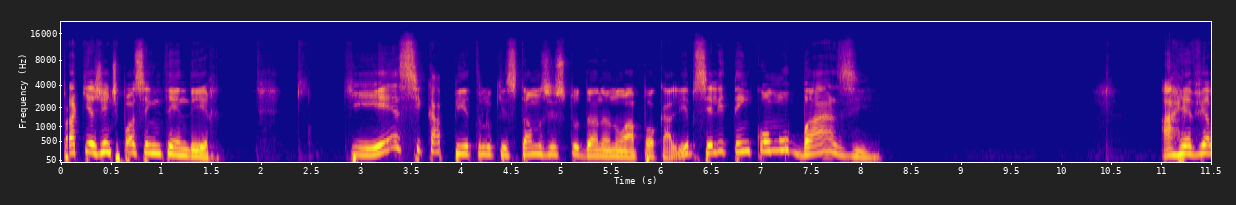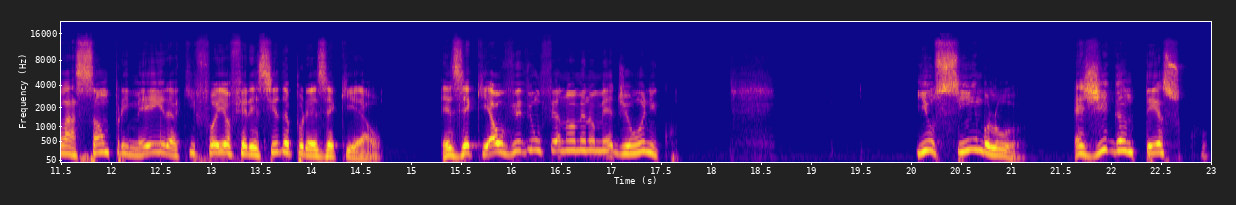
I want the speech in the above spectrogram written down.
para que a gente possa entender que esse capítulo que estamos estudando no Apocalipse, ele tem como base a revelação primeira que foi oferecida por Ezequiel. Ezequiel vive um fenômeno mediúnico. E o símbolo é gigantesco.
